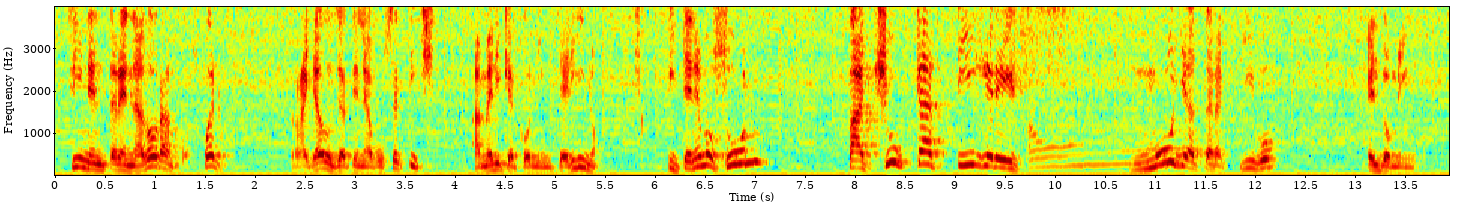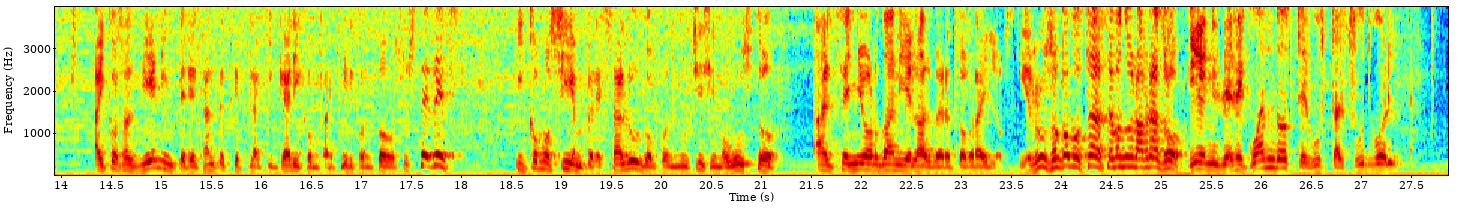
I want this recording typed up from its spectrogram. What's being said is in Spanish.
Sin entrenador ambos. Bueno, Rayados ya tiene a Bucetich, América con interino. Y tenemos un Pachuca Tigres muy atractivo el domingo. Hay cosas bien interesantes que platicar y compartir con todos ustedes. Y como siempre, saludo con muchísimo gusto al señor Daniel Alberto Brailovsky. Ruso, ¿cómo estás? Te mando un abrazo. Bien, ¿y desde cuándo te gusta el fútbol?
